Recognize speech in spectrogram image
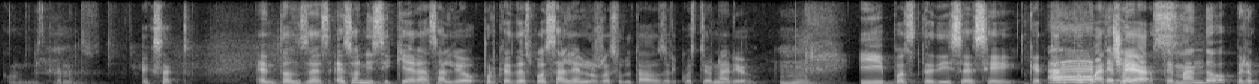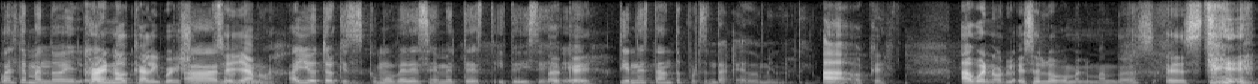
con excrementos. Exacto. Entonces, eso ni siquiera salió, porque después salen los resultados del cuestionario y pues te dice si qué tanto Ah, te macheas. Te, mandó, pero ¿cuál te mandó el? Carnal calibration Ah, se no, llama. no. Hay otro que es como BDSM test y te dice, eh, tienes tanto porcentaje de dominante. Ah, ok. Ah, bueno, ese luego me lo mandas. Este,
